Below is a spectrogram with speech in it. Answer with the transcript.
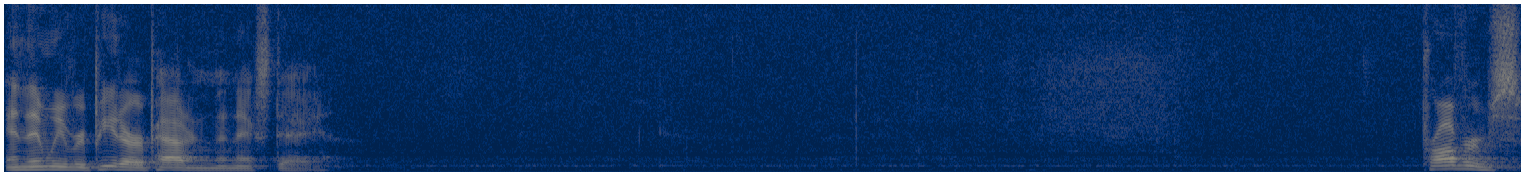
And then we repeat our pattern the next day. Proverbs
